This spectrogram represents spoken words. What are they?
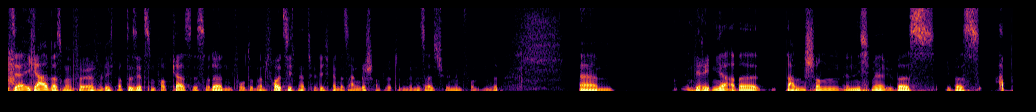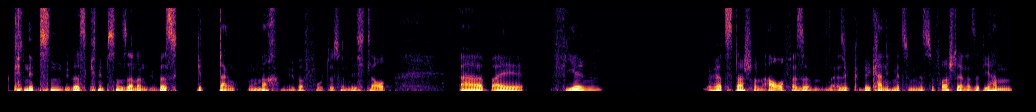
ist ja egal, was man veröffentlicht, ob das jetzt ein Podcast ist oder ein Foto. Man freut sich natürlich, wenn das angeschaut wird und wenn es als schön empfunden wird. Ähm, wir reden ja aber dann schon nicht mehr übers, übers Abknipsen, übers Knipsen, sondern übers Gedankenmachen über Fotos. Und ich glaube, äh, bei vielen hört es da schon auf. Also, also kann ich mir zumindest so vorstellen. Also die haben,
